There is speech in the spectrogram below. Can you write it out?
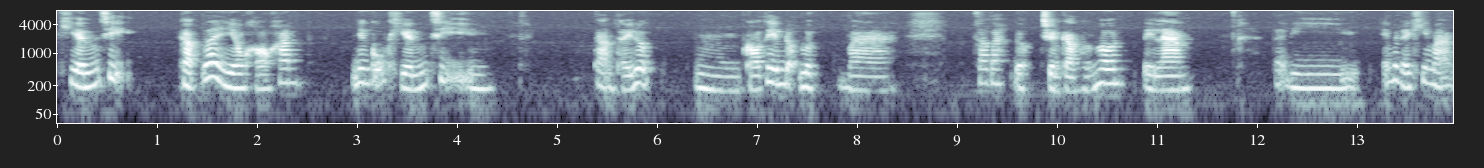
khiến chị gặp rất là nhiều khó khăn nhưng cũng khiến chị cảm thấy được um, có thêm động lực và sao ta được truyền cảm hứng hơn để làm. Tại vì em biết đấy khi mà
